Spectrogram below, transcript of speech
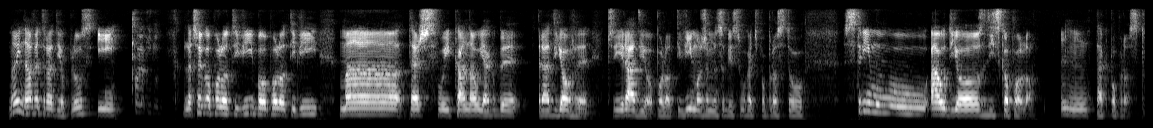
No i nawet Radio Plus i Polo TV. Dlaczego Polo TV? Bo Polo TV ma też swój kanał jakby radiowy, czyli radio Polo TV. Możemy sobie słuchać po prostu streamu audio z Disco Polo. Mhm, tak po prostu.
